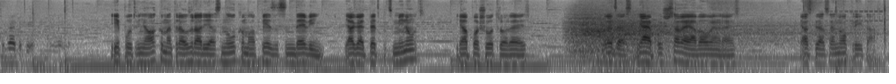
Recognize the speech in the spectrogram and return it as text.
tu gaidi 5. Iepūt viņa alkometrā uzrādījās 0,59. Jāgaida 15 minūtes, jāpoš otro reizi. Redzēs, jāiepuš savējā vēl vienreiz. Jāskatās, vai nokrītās.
